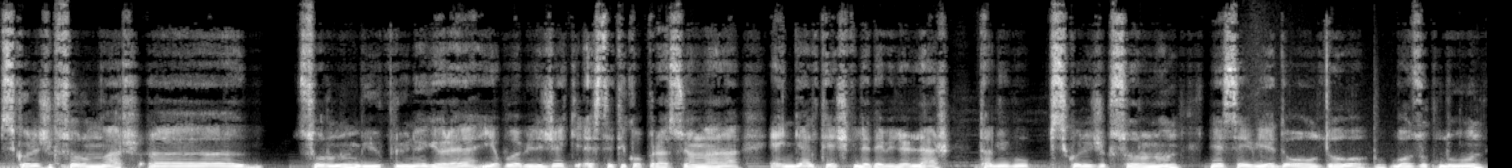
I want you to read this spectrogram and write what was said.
Psikolojik sorunlar sorunun büyüklüğüne göre yapılabilecek estetik operasyonlara engel teşkil edebilirler. Tabii bu psikolojik sorunun ne seviyede olduğu, bozukluğun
